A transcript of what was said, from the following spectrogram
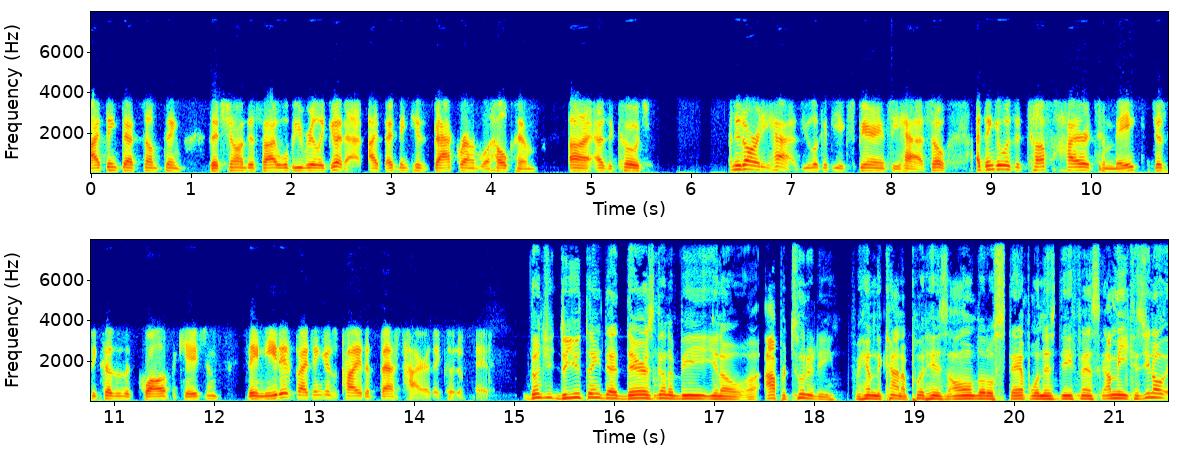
I think that's something that Sean Desai will be really good at. I, I think his background will help him uh, as a coach. And it already has. You look at the experience he has. So I think it was a tough hire to make just because of the qualifications they needed, but I think it was probably the best hire they could have made don't you do you think that there's going to be you know uh, opportunity for him to kind of put his own little stamp on this defense? I mean, because you know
